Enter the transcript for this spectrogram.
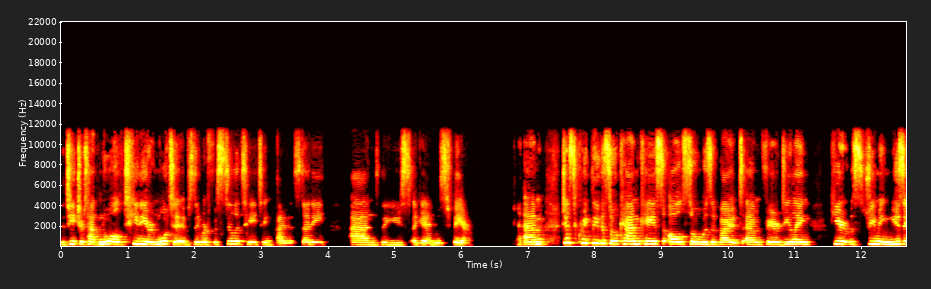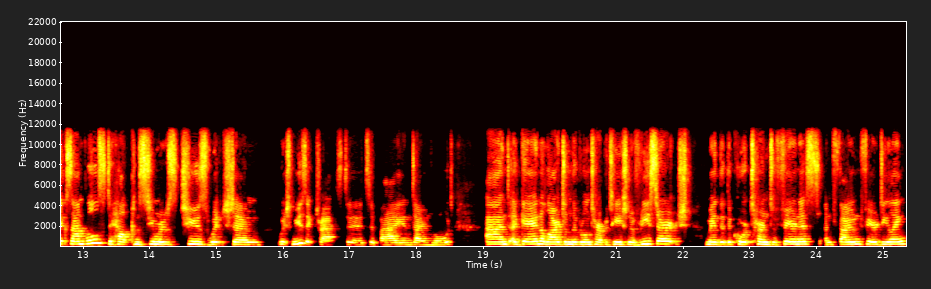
The teachers had no ulterior motives. They were facilitating private study and the use, again, was fair. Um, just quickly, the SOCAN case also was about um, fair dealing. Here it was streaming music samples to help consumers choose which, um, which music tracks to, to buy and download. And again, a large and liberal interpretation of research meant that the court turned to fairness and found fair dealing.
